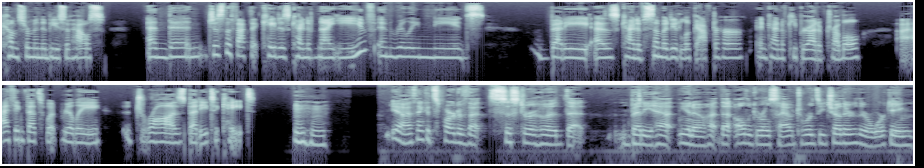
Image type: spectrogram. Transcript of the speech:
comes from an abusive house. And then just the fact that Kate is kind of naive and really needs Betty as kind of somebody to look after her and kind of keep her out of trouble. I, I think that's what really draws Betty to Kate. hmm Yeah, I think it's part of that sisterhood that Betty had, you know, that all the girls have towards each other. They're working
